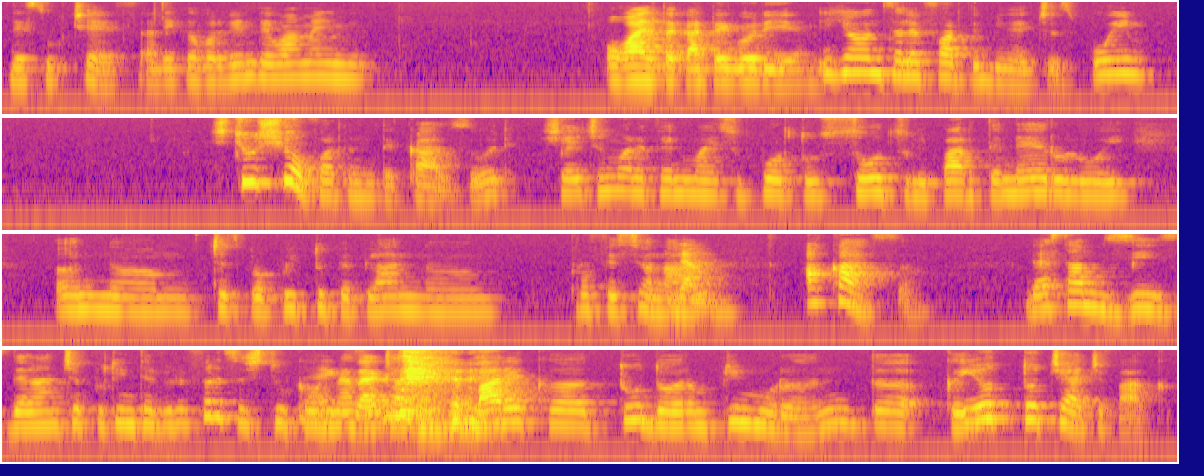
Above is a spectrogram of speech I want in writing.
de succes. Adică vorbim de oameni o altă categorie. Eu înțeleg foarte bine ce spui. Știu și eu foarte multe cazuri și aici nu mă refer numai suportul soțului, partenerului în um, ce-ți propui tu pe plan uh, profesional. Da. Acasă. De asta am zis de la începutul interviului, fără să știu că urmează Exact. această întrebare, că Tudor, în primul rând, uh, că eu tot ceea ce fac,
